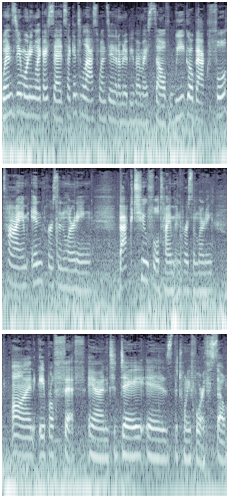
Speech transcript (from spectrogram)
Wednesday morning, like I said, second to last Wednesday that I'm gonna be by myself. We go back full-time in-person learning, back to full-time in-person learning on April 5th. And today is the 24th. So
